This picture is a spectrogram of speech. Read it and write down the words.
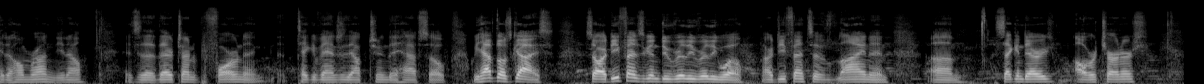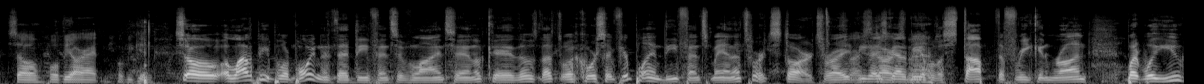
hit a home run. You know, it's uh, their turn to perform and take advantage of the opportunity they have. So we have those guys. So our defense is going to do really, really well. Our defensive line and um, secondary, all returners. So we'll be all right. We'll be good. So a lot of people are pointing at that defensive line, saying, "Okay, those." That's of course, if you're playing defense, man, that's where it starts, right? it you guys got to be able to stop the freaking run. But will you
